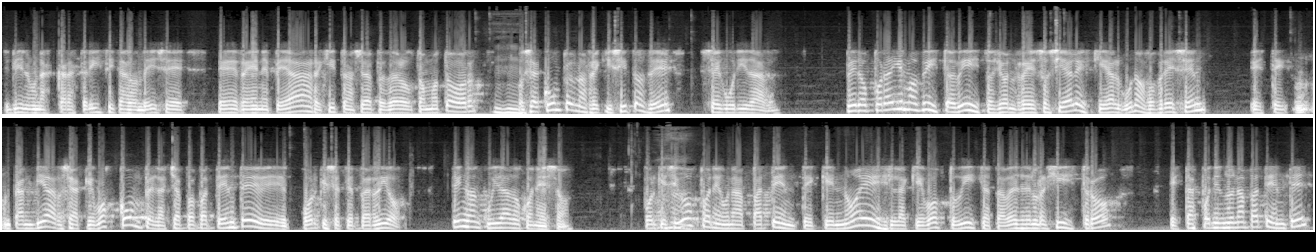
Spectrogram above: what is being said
vienen unas características donde dice RNPA, Registro Nacional de Propiedad Automotor, o sea, cumple unos requisitos de seguridad. Pero por ahí hemos visto, he visto yo en redes sociales que algunos ofrecen este cambiar, o sea, que vos compres la chapa patente eh, porque se te perdió. Tengan cuidado con eso. Porque si vos pones una patente que no es la que vos tuviste a través del registro, estás poniendo una patente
